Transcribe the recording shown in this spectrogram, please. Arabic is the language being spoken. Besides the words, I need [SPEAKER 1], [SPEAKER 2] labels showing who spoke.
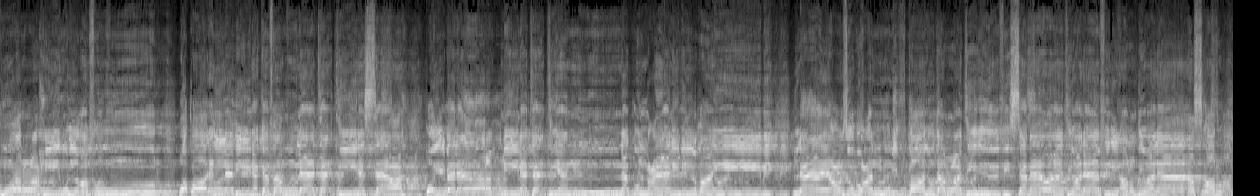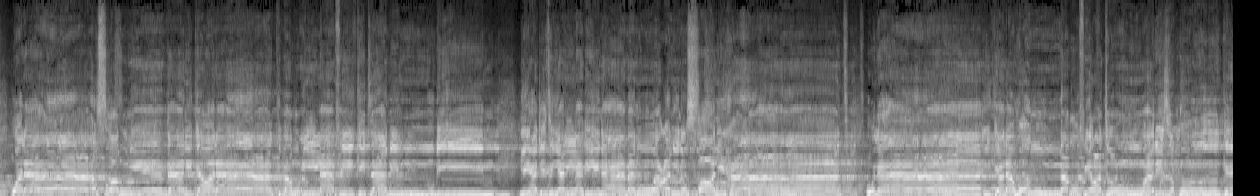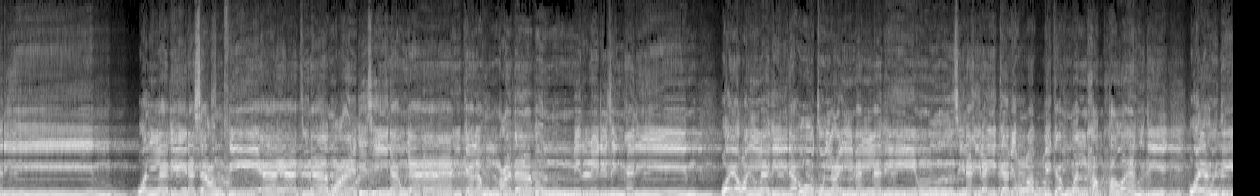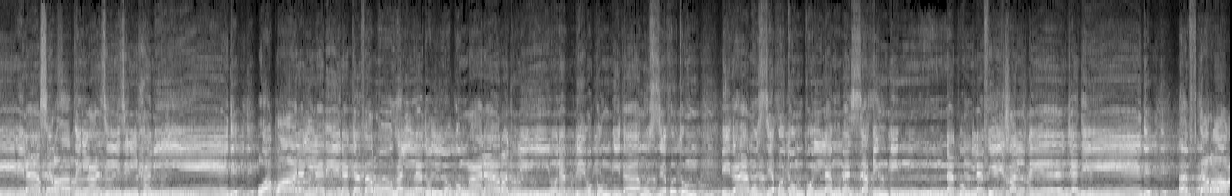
[SPEAKER 1] وهو الرحيم الغفور. وقال الذين كفروا لا تأتين الساعة. قل بلى ربي لتأتينكم عالم الغيب. لا يعزب عنه مثقال ذرة في السماوات ولا في الأرض ولا أصغر ولا أصغر ليجزي الذين آمنوا وعملوا الصالحات ربك هو الحق ويهدي, ويهدي إلى صراط العزيز الحميد. وقال الذين كفروا هل ندلكم على رجل ينبئكم إذا مزقتم, إذا مزقتم كل ممزق إنكم لفي خلق جديد. أفترى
